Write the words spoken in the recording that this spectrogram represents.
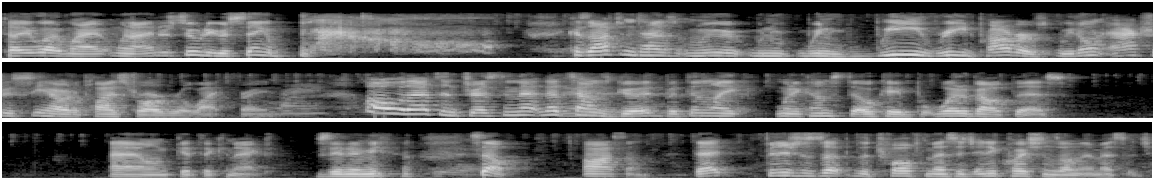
Tell you what, when I when I understood what he was saying, because oftentimes when we, when, when we read Proverbs, we don't actually see how it applies to our real life, right? Right. Oh, well, that's interesting. That that sounds good. But then, like, when it comes to okay, but what about this? I don't get the connect. You see what I mean? Yeah. So awesome. That finishes up the twelfth message. Any questions on that message?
